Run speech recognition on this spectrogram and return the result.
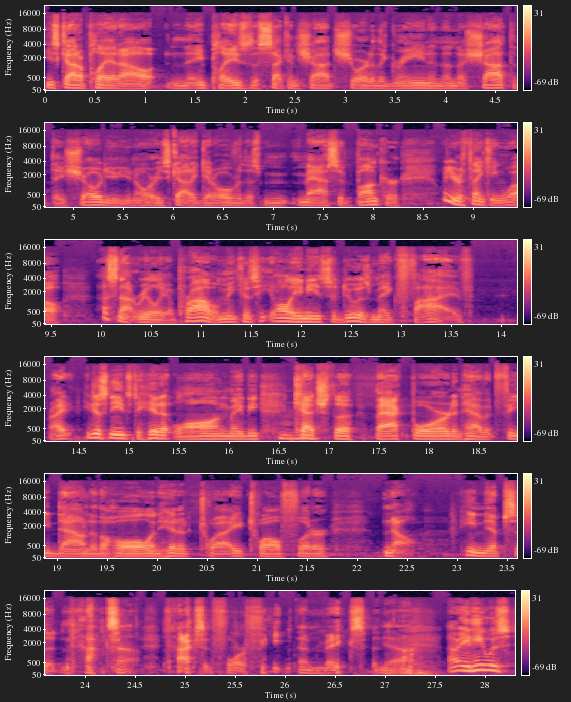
he's got to play it out, and he plays the second shot short of the green, and then the shot that they showed you, you know, where he's got to get over this m- massive bunker. Well, you're thinking, well, that's not really a problem because he, all he needs to do is make five right? He just needs to hit it long, maybe Mm-hmm. catch the backboard and have it feed down to the hole and hit a tw- eight, 12 footer. No, he nips it and knocks, it, knocks it four feet and makes it. Yeah. I mean, he was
